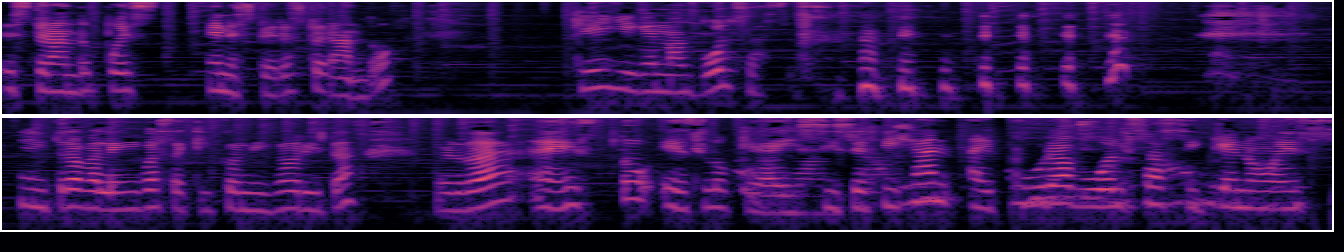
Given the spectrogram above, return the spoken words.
esperando pues, en espera, esperando que lleguen más bolsas. Un trabalenguas aquí conmigo ahorita, ¿verdad? Esto es lo que hay. Si se fijan, hay pura bolsa, así que no es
